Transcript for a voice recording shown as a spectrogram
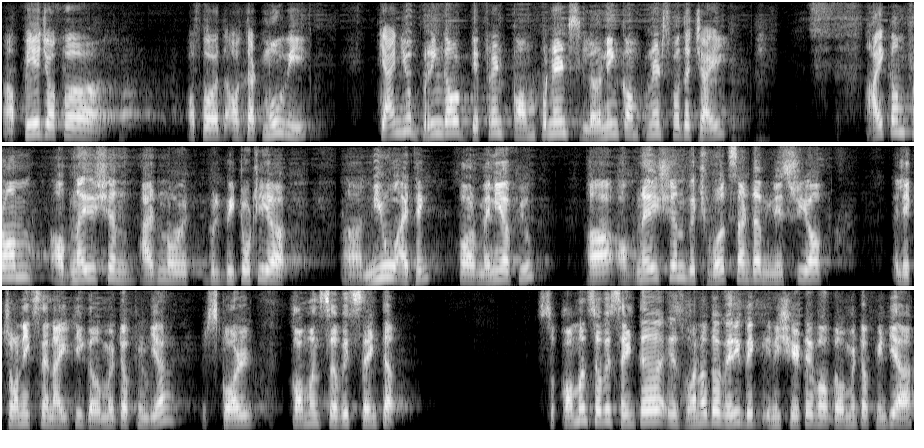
uh, page of a, of of that movie can you bring out different components, learning components for the child? I come from organization, I don't know, it will be totally a, uh, new, I think, for many of you. Uh, organization which works under Ministry of Electronics and IT, Government of India. It's called Common Service Center. So Common Service Center is one of the very big initiative of Government of India,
